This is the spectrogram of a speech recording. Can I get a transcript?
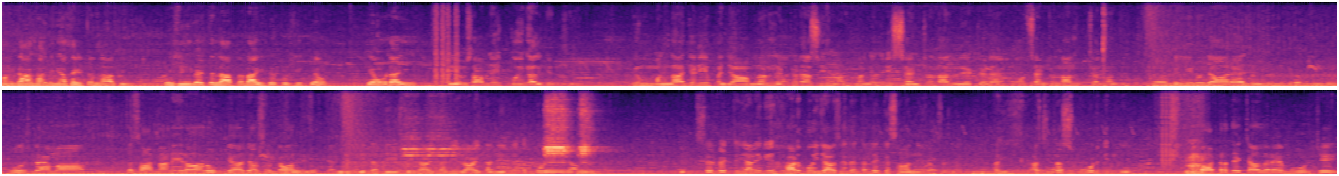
ਮੰਗਾਂ ਸਾਡੀਆਂ ਸੈਂਟਰ ਨਾਲ ਸੀ। ਤੁਸੀਂ ਵਿੱਚ ਲੱਤ ਡਾਈ ਤੇ ਤੁਸੀਂ ਕਿਉਂ ਕਿਉਂ ਡਾਈ ਸੀਐਮ ਸਾਹਿਬ ਨੇ ਇੱਕੋ ਹੀ ਗੱਲ ਕੀਤੀ ਕਿ ਮੰਗਾਂ ਜਿਹੜੀ ਪੰਜਾਬ ਨਾਲ ਰਿਲੇਟਡ ਅਸੀਂ ਮੰਨ ਲਾਂਗੇ ਜਿਹੜੀ ਸੈਂਟਰ ਨਾਲ ਰਿਲੇਟਡ ਹੈ ਉਹ ਸੈਂਟਰ ਨਾਲ ਚੱਲਾਂਗੇ। ਦਿੱਲੀ ਨੂੰ ਜਾ ਰਿਹਾ ਸੀ। ਉਸ ਟਾਈਮ ਕਿਸਾਨਾਂ ਨੇ ਰਾਹ ਰੋਕਿਆ ਜਾਂ ਸਰਕਾਰ ਨੇ ਰੋਕਿਆ? ਦਿੱਲੀ ਤਾਂ ਦੇਸ਼ ਦੀ ਰਾਜਧਾਨੀ ਰਾਜਧਾਨੀ ਤੇ ਤਾਂ ਕੋਈ ਨਹੀਂ ਜਾ ਸਕਦਾ। ਸਿਰਫ ਇੱਕ ਯਾਨੀ ਕਿ ਹਰ ਕੋਈ ਜਾ ਸਕਦਾ ਇਕੱਲੇ ਕਿਸਾਨ ਨਹੀਂ ਜਾ ਸਕਦਾ। ਅਸੀਂ ਅਸੀਂ ਤਾਂ ਸਪੋਰਟ ਕੀਤੀ ਹੈ। ਬਾਰਡਰ ਤੇ ਚੱਲ ਰਹੇ ਮੋਰਚੇ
